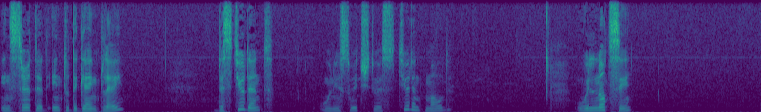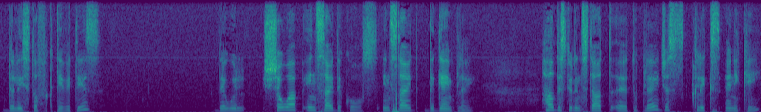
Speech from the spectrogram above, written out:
inserted into the gameplay. The student, when you switch to a student mode, will not see the list of activities they will show up inside the course inside the gameplay. How the students start uh, to play just clicks any key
